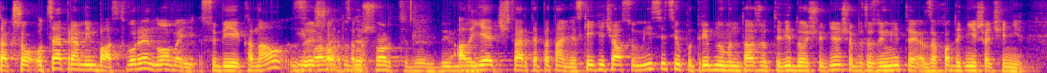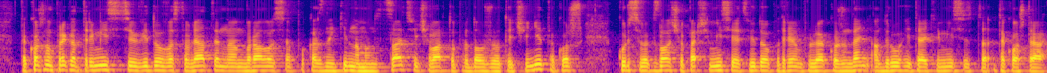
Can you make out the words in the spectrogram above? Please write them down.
так що оце прям імба. Створи новий собі канал з І вали туди шорти для Але є четверте питання: скільки часу місяців потрібно вантажувати відео щодня, щоб зрозуміти, заходить ніша чи ні? Також, наприклад, три місяці відео виставляти набралося показників на монетизацію, чи варто продовжувати чи ні. Також в курсі ви казали, що перший місяць відео потрібно публікувати кожен день, а другий, третій місяць також треба.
